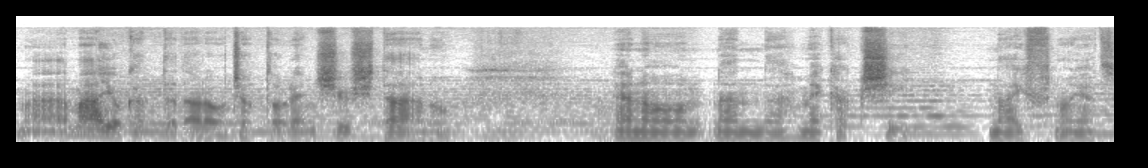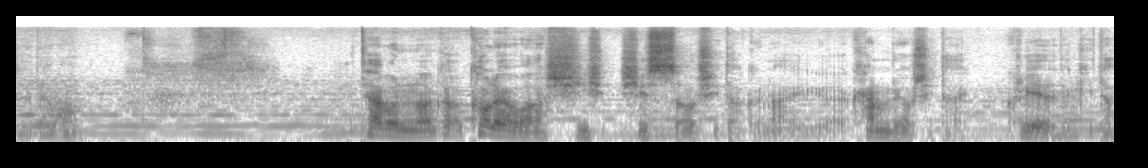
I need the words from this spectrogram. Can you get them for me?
まあ、まあ、よかっただろう。ちょっと練習した、あの、あの、なんだ、目隠し、ナイフのやつでも。多分のこれは失踪したくない。完了したい。クリアできたい。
